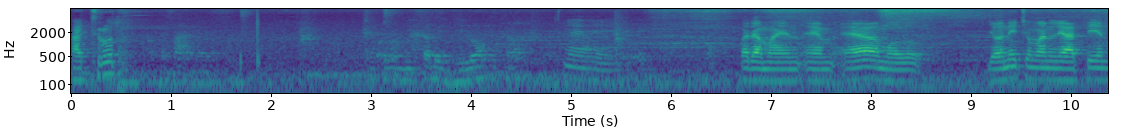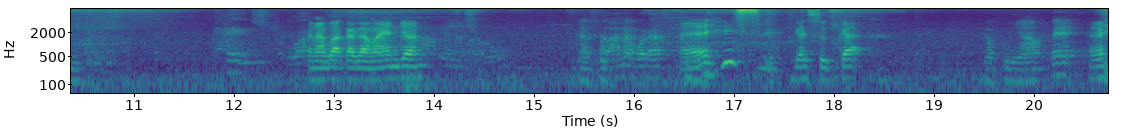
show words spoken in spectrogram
kacrut. berjilong. Eh, pada main ML mulu. Joni cuman liatin. Kenapa kagak main, John? Gak suka. Eh, gak suka. gak punya HP. Eh,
